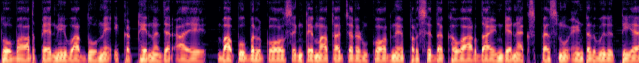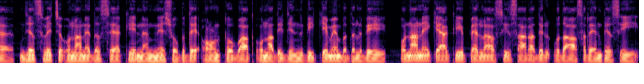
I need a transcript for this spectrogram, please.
ਤੋਂ ਬਾਅਦ ਪਹਿਲੀ ਵਾਰ ਦੋਨੇ ਇਕੱਠੇ ਨਜ਼ਰ ਆਏ। ਬਾਪੂ ਬਲਕੌਰ ਸਿੰਘ ਤੇ ਮਾਤਾ ਚਰਨ ਕੌਰ ਨੇ ਪ੍ਰਸਿੱਧ ਅਖਬਾਰ ਦਾ ਇੰਡੀਅਨ ਐਕਸਪ੍ਰੈਸ ਨੂੰ ਇੰਟਰਵਿਊ ਦਿੱਤੀ ਹੈ, ਜਿਸ ਵਿੱਚ ਉਹਨਾਂ ਨੇ ਦੱਸਿਆ ਕਿ ਨੰਨੇ ਸ਼ੁਭ ਦੇ ਆਉਣ ਤੋਂ ਬਾਅਦ ਉਹਨਾਂ ਦੀ ਜ਼ਿੰਦਗੀ ਕਿਵੇਂ ਬਦਲ ਗਈ। ਉਹਨਾਂ ਨੇ ਕਿਹਾ ਕਿ ਪਹਿਲਾਂ ਅਸੀਂ ਸਾਰਾ ਦਿਨ ਉਦਾਸ ਰਹਿੰਦੇ ਸੀ,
